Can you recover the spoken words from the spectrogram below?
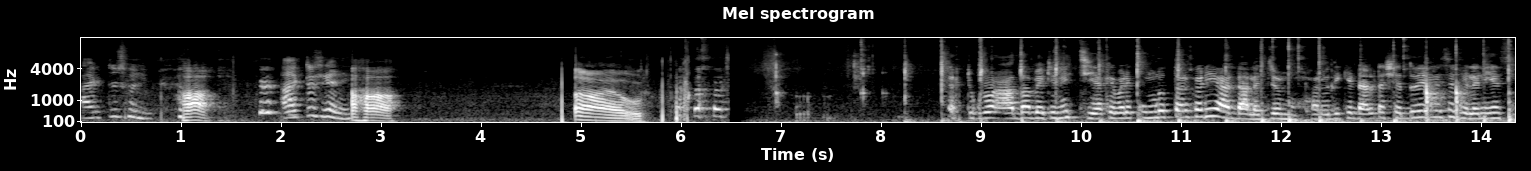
আরেকটু শুনি। হা। আরেকটু শুনি। হা। আও একটু করে আদা বেটে নিচ্ছি একেবারে কুমড়োর তরকারি আর ডালের জন্য। আর ওদিকে ডালটা সেদ্ধ হয়ে গেছে ঢেলে নিয়েছি।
